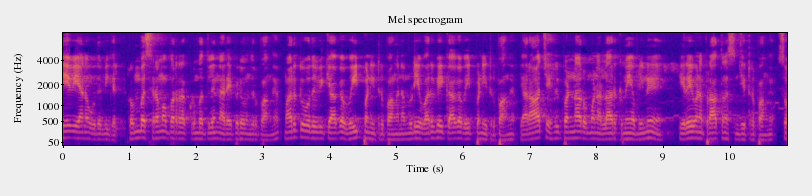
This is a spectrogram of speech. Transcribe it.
தேவையான உதவிகள். ரொம்ப சிரமப்படுற குடும்பத்தில் நிறைய பேர் வந்திருப்பாங்க. மருத்துவ உதவிக்காக வெயிட் பண்ணிட்டு இருப்பாங்க. நம்மளுடைய வருகைக்காக வெயிட் பண்ணிட்டு இருப்பாங்க. யாராச்சும் ஹெல்ப் பண்ணால் ரொம்ப நல்லா இருக்குமே அப்படின்னு இறைவனை பிரார்த்தனை செஞ்சுட்டு இருப்பாங்க. ஸோ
